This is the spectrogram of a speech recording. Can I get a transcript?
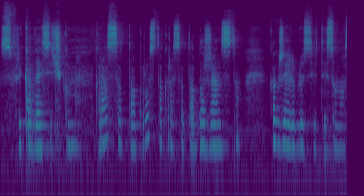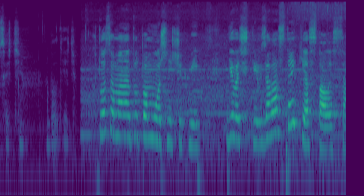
с фрикадесечками. Красота, просто красота, блаженство. Как же я люблю цветы, с ума сойти. Обалдеть. Кто мене тут помощничек мій? Девочки, взяла стейки, осталося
